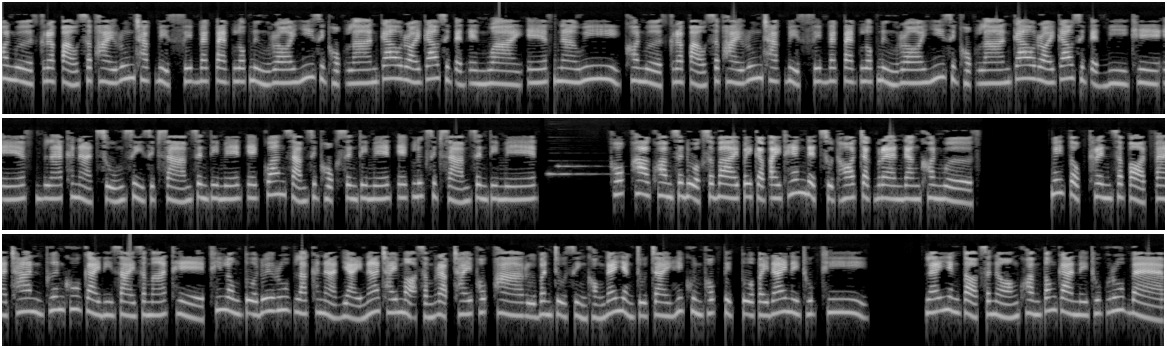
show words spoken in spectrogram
Converse กระเป๋าสะพายรุ่นชักบิดซิปแบ็คแพ็คลบ126ล้าน991 NY F Navy Converse กระเป๋าสะพายรุ่นชักบิดซิปแบ็คแพ็คลบ126ล้าน991 BKF Black ขนาดสูง 43 เซนติเมตร x กว้าง 36 เซนติเมตร x ลึก 13 เซนติเมตร กพาความสะดวกสบายไปกับไอเทมเด็ดสุดฮอตจากแบรนด์ดัง Converse ไม่ตกเทรนด์สปอร์ตแฟชั่น เพื่อนคู่กายดีไซน์ smart shape ที่ลงตัวด้วยรูปลักษณ์ขนาดใหญ่น่าใช้เหมาะสำหรับใช้พกพาหรือบรรจุสิ่งของได้อย่างจุใจให้คุณพกติดตัวไปได้ในทุกที่ และยังตอบสนองความต้องการในทุกรูปแบบ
